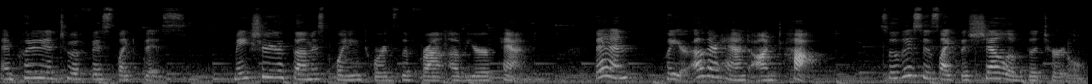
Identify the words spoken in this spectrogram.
and put it into a fist like this. Make sure your thumb is pointing towards the front of your hand. Then put your other hand on top. So this is like the shell of the turtle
